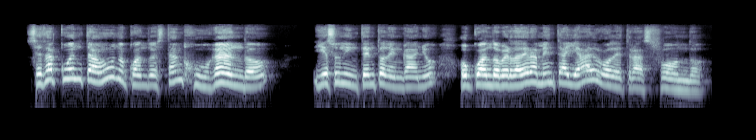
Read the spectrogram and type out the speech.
se da cuenta uno cuando están jugando y es un intento de engaño o cuando verdaderamente hay algo de trasfondo.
